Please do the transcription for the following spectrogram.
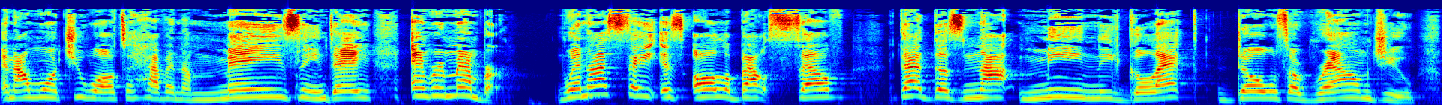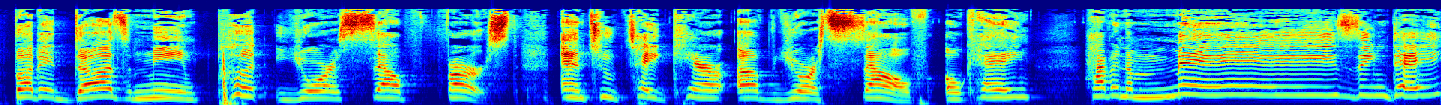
And I want you all to have an amazing day. And remember, when I say it's all about self, that does not mean neglect those around you, but it does mean put yourself first and to take care of yourself, okay? Have an amazing day.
